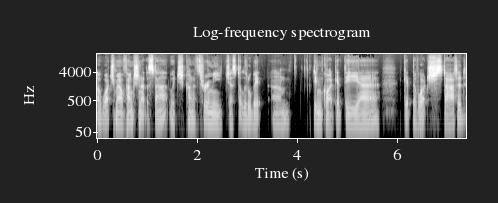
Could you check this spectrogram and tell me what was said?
a, watch malfunction at the start, which kind of threw me just a little bit. Um, didn't quite get the uh, get the watch started.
